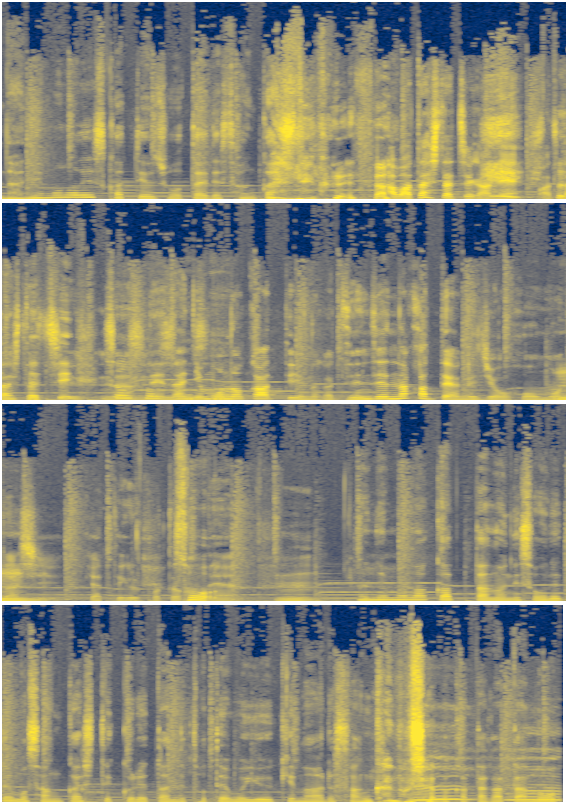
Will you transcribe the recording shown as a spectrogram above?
何者ですかっていう状態で参加してくれた。あ私たちがね。私たちのね何者かっていうのが全然なかったよね情報もだし、うん、やってくることがね。う。うん。何もなかったのにそれでも参加してくれたねとても勇気のある参加者の方々の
